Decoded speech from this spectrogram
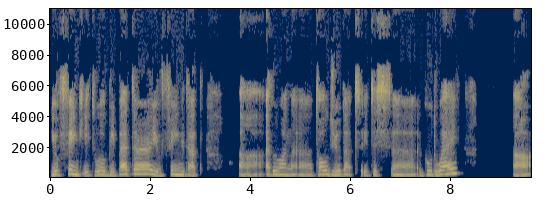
you think it will be better. You think that uh, everyone uh, told you that it is uh, a good way. Uh,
